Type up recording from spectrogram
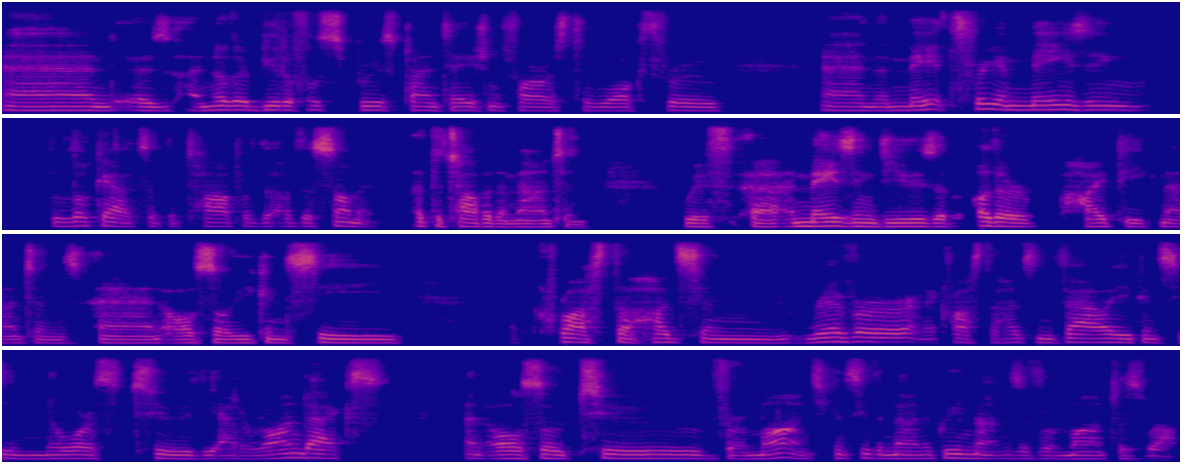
and there's another beautiful spruce plantation forest to walk through, and the three amazing lookouts at the top of the of the summit, at the top of the mountain, with uh, amazing views of other high peak mountains, and also you can see across the Hudson River and across the Hudson Valley. You can see north to the Adirondacks and also to Vermont. You can see the Mountain Green Mountains of Vermont as well.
